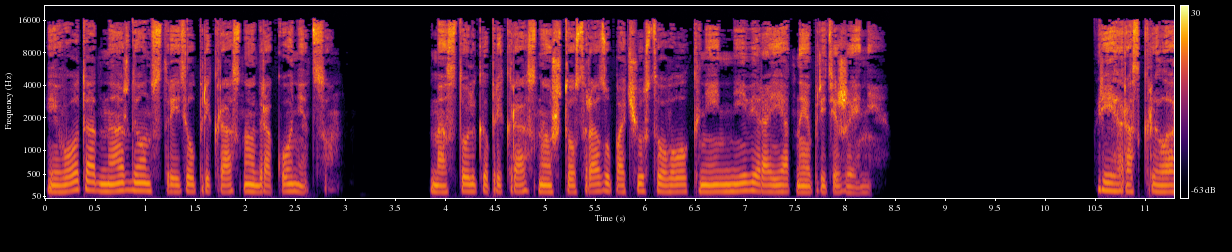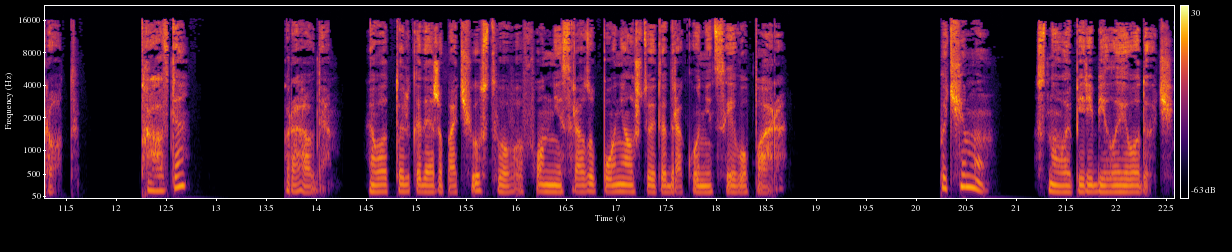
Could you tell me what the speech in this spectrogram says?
И вот однажды он встретил прекрасную драконицу. Настолько прекрасную, что сразу почувствовал к ней невероятное притяжение. Рия раскрыла рот. «Правда?» «Правда». А вот только даже почувствовав, он не сразу понял, что это драконица его пара. «Почему?» — снова перебила его дочь.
